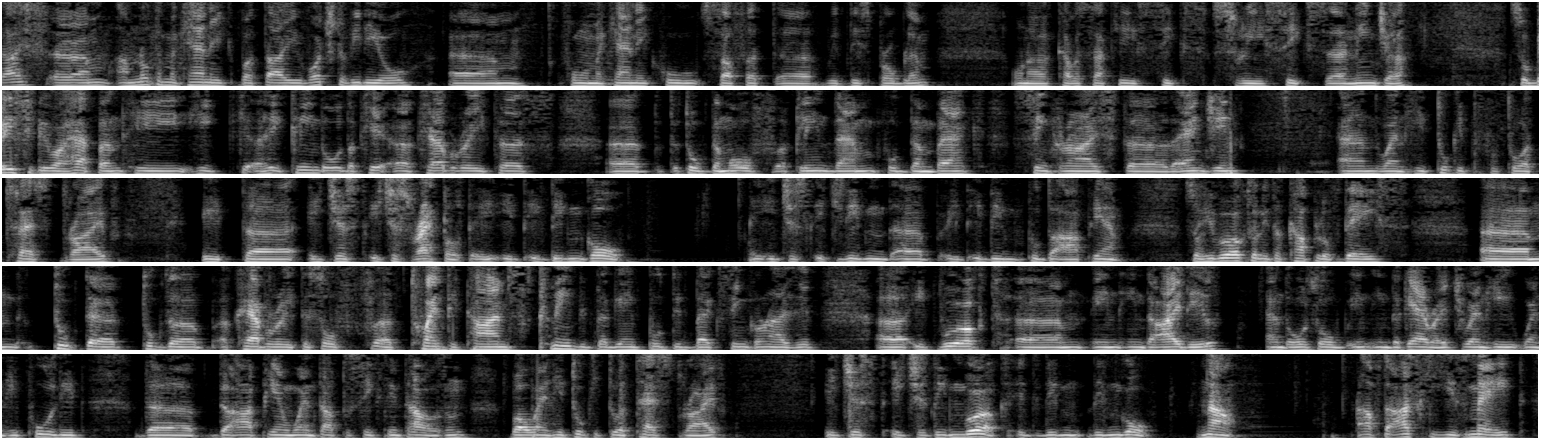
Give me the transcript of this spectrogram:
guys, um, I'm not a mechanic, but I watched a video um, from a mechanic who suffered uh, with this problem on a Kawasaki 636 uh, Ninja. So basically what happened, he he he cleaned all the uh, carburetors, uh, took them off, uh, cleaned them, put them back, synchronized uh, the engine, and when he took it to a test drive, it it just it just rattled. It, it, it didn't go it just it didn't uh, it, it, didn't put the RPM. So he worked on it a couple of days. Um, took the took the uh, carburetors off uh, 20 times, cleaned it again, put it back, synchronized it. Uh, it worked um, in in the ideal and also in, in the garage when he when he pulled it, the the RPM went up to 16,000. But when he took it to a test drive, it just it just didn't work. It didn't didn't go. Now, after asking his mate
